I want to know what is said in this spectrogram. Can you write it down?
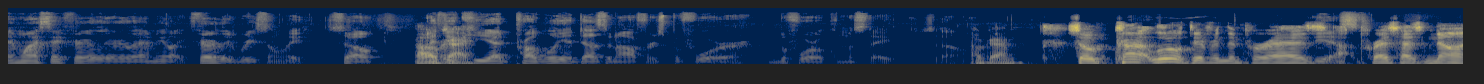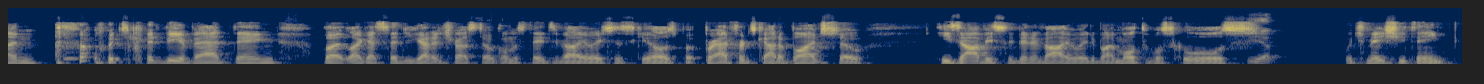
And when I say fairly early, I mean like fairly recently. So Oh, I think he had probably a dozen offers before before Oklahoma State. So Okay. So kind of a little different than Perez. Yes. Uh, Perez has none, which could be a bad thing. But like I said, you got to trust Oklahoma State's evaluation skills. But Bradford's got a bunch, so he's obviously been evaluated by multiple schools, yep, which makes you think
